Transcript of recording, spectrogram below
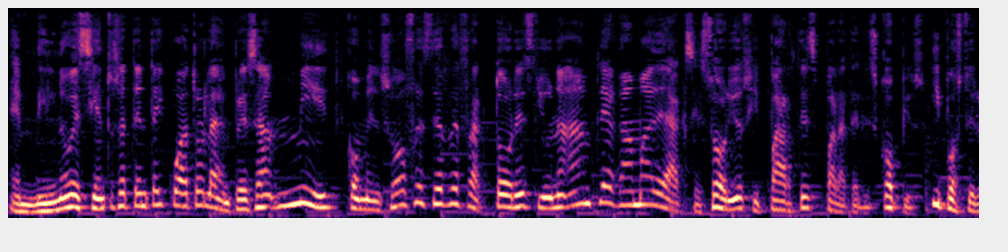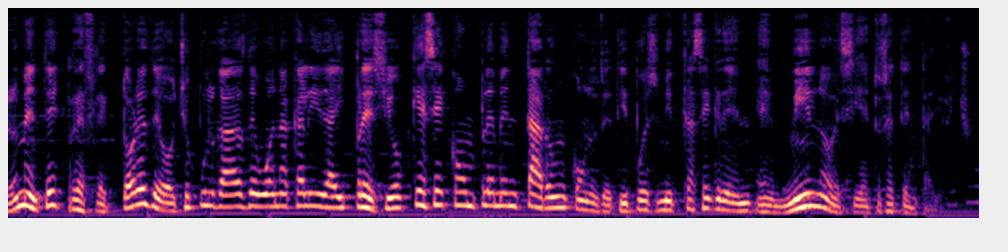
En 1974 la empresa Meade comenzó a ofrecer refractores y una amplia gama de accesorios y partes para telescopios y posteriormente reflectores de 8 pulgadas de buena calidad y precio que se complementaron con los de tipo Smith Cassegrain en 1978.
